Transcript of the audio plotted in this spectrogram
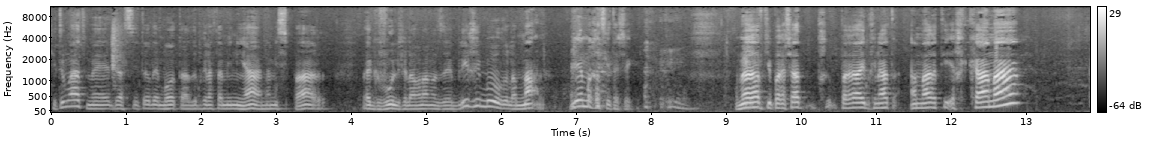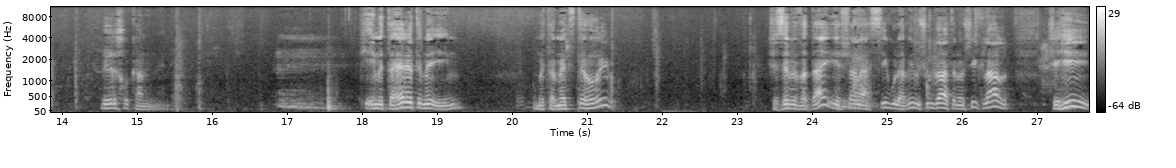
כי טומאת מת זה הסתר דמותא, זה מבחינת המניין, המספר והגבול של העולם הזה, בלי חיבור למעלה, בלי המחצית השקל. אומר הרב כי פרשת פרה היא מבחינת אמרתי איך קמה והיא רחוקה ממני. כי היא מטהרת טמאים ומטמאת טהורים. שזה בוודאי אי אפשר להשיג ולהבין משום דעת אנושי כלל שהיא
